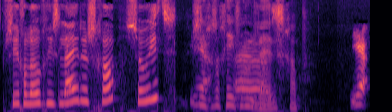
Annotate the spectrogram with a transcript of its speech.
psychologisch leiderschap, zoiets? Psychologie van het leiderschap. Ja,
